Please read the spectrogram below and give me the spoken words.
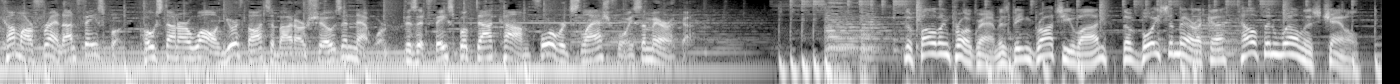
Become our friend on Facebook. Post on our wall your thoughts about our shows and network. Visit facebook.com forward slash voice America. The following program is being brought to you on the Voice America Health and Wellness Channel.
